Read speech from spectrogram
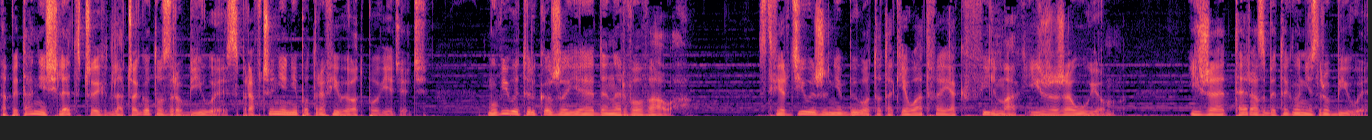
Na pytanie śledczych, dlaczego to zrobiły, sprawczynie nie potrafiły odpowiedzieć. Mówiły tylko, że je denerwowała. Stwierdziły, że nie było to takie łatwe jak w filmach i że żałują. I że teraz by tego nie zrobiły.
